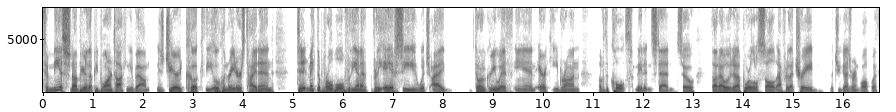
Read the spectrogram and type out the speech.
to me, a snub here that people aren't talking about is Jared Cook, the Oakland Raiders tight end, didn't make the Pro Bowl for the NF, for the AFC, which I don't agree with. And Eric Ebron of the Colts made it instead. So thought I would uh, pour a little salt after that trade that you guys were involved with.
